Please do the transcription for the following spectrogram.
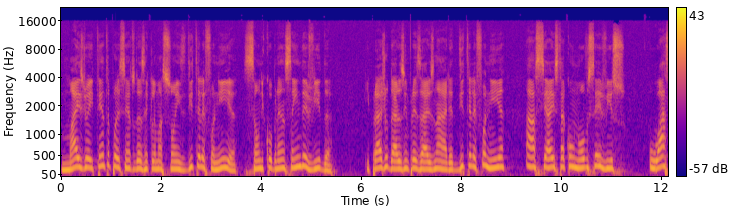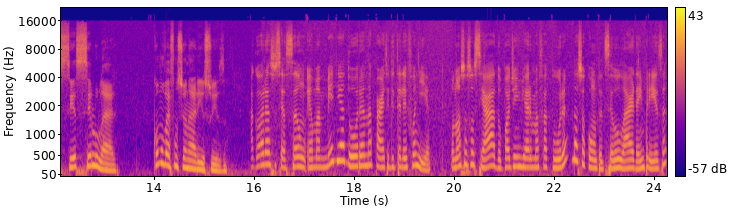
Mais de 80% das reclamações de telefonia são de cobrança indevida. E para ajudar os empresários na área de telefonia, a ACA está com um novo serviço, o AC Celular. Como vai funcionar isso, Isa? Agora a associação é uma mediadora na parte de telefonia. O nosso associado pode enviar uma fatura da sua conta de celular da empresa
